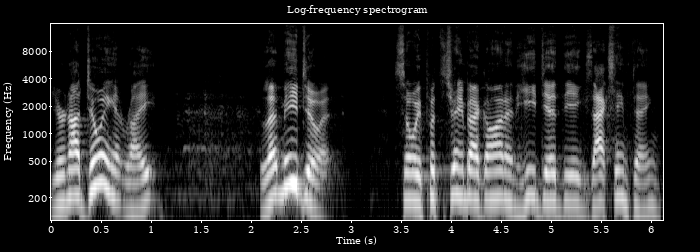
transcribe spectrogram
You're not doing it right. Let me do it. So we put the train back on, and he did the exact same thing,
